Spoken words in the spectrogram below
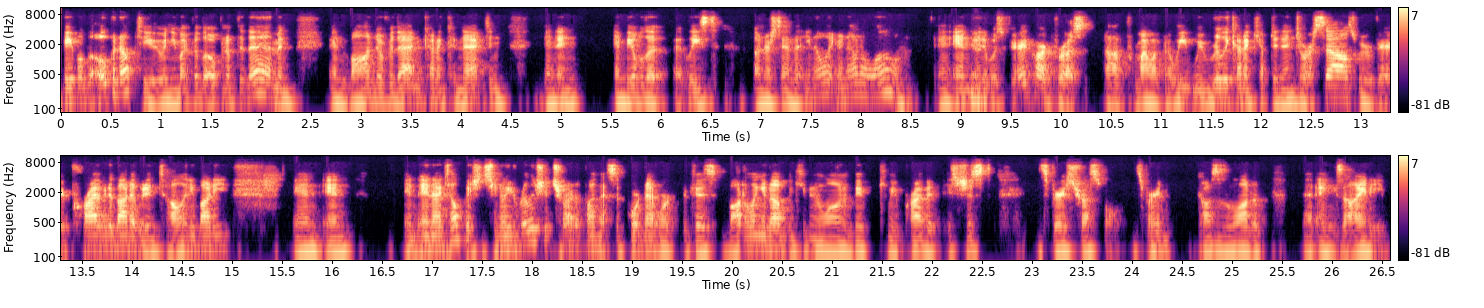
be able to open up to you, and you might be able to open up to them and and bond over that and kind of connect and and and and be able to at least understand that you know what you're not alone. And and, Yeah. and it was very hard for us, uh, for my wife and We we really kind of kept it into ourselves. We were very private about it. We didn't tell anybody. And and and and I tell patients, you know, you really should try to find that support network because bottling it up and keeping it alone and be, keeping it private, it's just it's very stressful. It's very causes a lot of anxiety.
